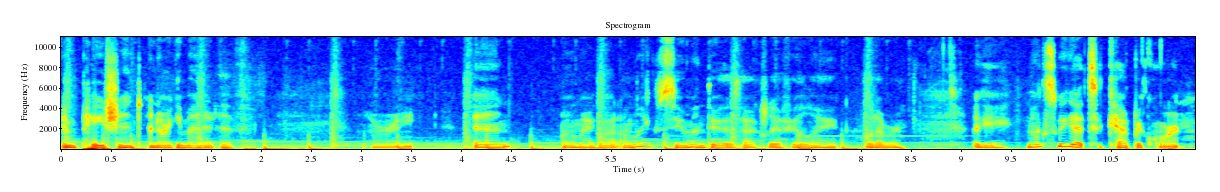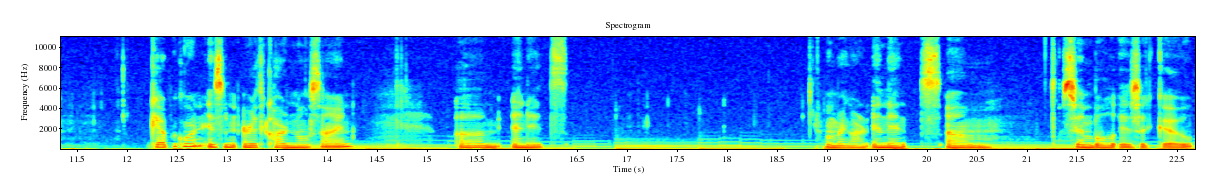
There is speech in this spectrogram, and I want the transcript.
impatient, and argumentative. Alright, and oh my god, I'm like zooming through this actually, I feel like. Whatever. Okay, next we get to Capricorn. Capricorn is an earth cardinal sign, um, and it's oh my god, and it's um symbol is a goat,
